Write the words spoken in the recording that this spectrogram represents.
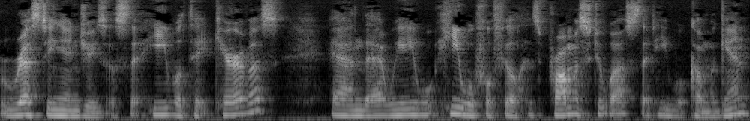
resting in Jesus, that He will take care of us, and that we He will fulfill His promise to us, that He will come again,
